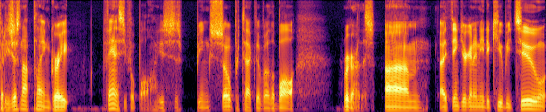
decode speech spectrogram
but he's just not playing great fantasy football. He's just being so protective of the ball. Regardless, um, I think you're going to need a QB two.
